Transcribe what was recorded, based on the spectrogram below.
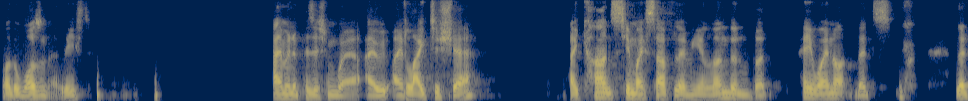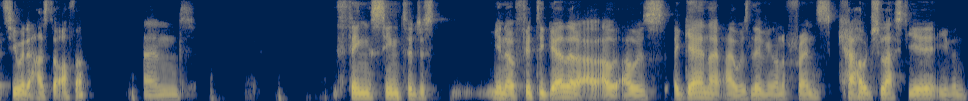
Well, there wasn't at least. I'm in a position where I, I'd like to share. I can't see myself living in London, but hey, why not? Let's let's see what it has to offer. And things seem to just you know fit together. I, I was again, I, I was living on a friend's couch last year, even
